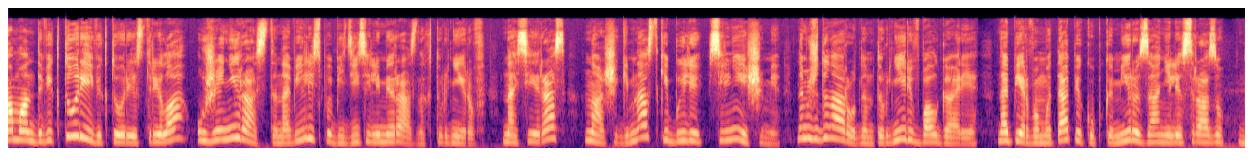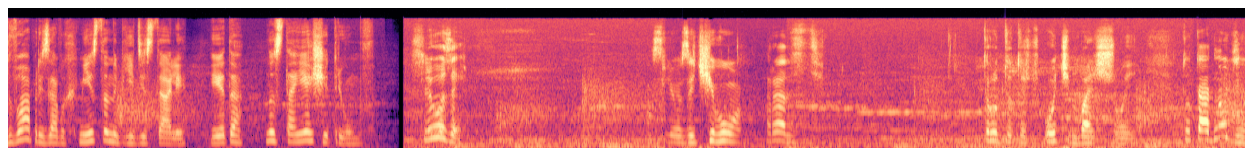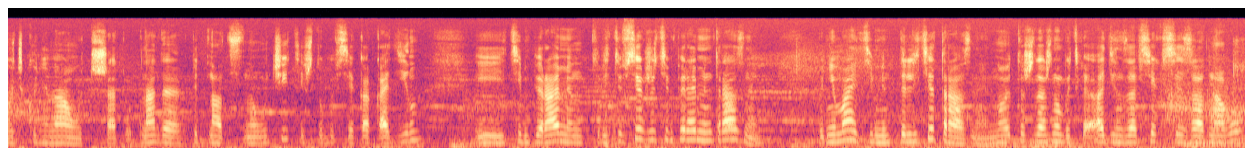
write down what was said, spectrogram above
Команда Виктории и Виктория Стрела уже не раз становились победителями разных турниров. На сей раз наши гимнастки были сильнейшими. На международном турнире в Болгарии на первом этапе Кубка мира заняли сразу два призовых места на пьедестале. И это настоящий триумф. Слезы. Слезы чего? Радость. Труд тут очень большой. Тут одну девочку не научишь, а тут надо 15 научить, и чтобы все как один. И темперамент, ведь у всех же темперамент разный, понимаете, менталитет разный. Но это же должно быть один за всех, все за одного.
